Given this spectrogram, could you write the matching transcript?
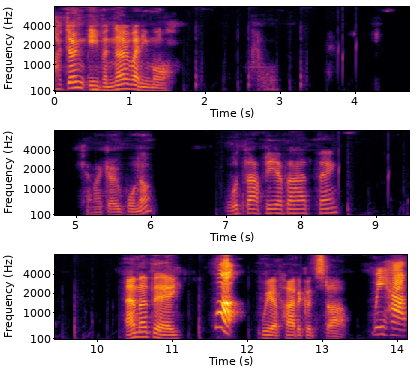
I don't even know anymore. Can I go one up? Would that be a bad thing? Emma B, What? we have had a good start. We have.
